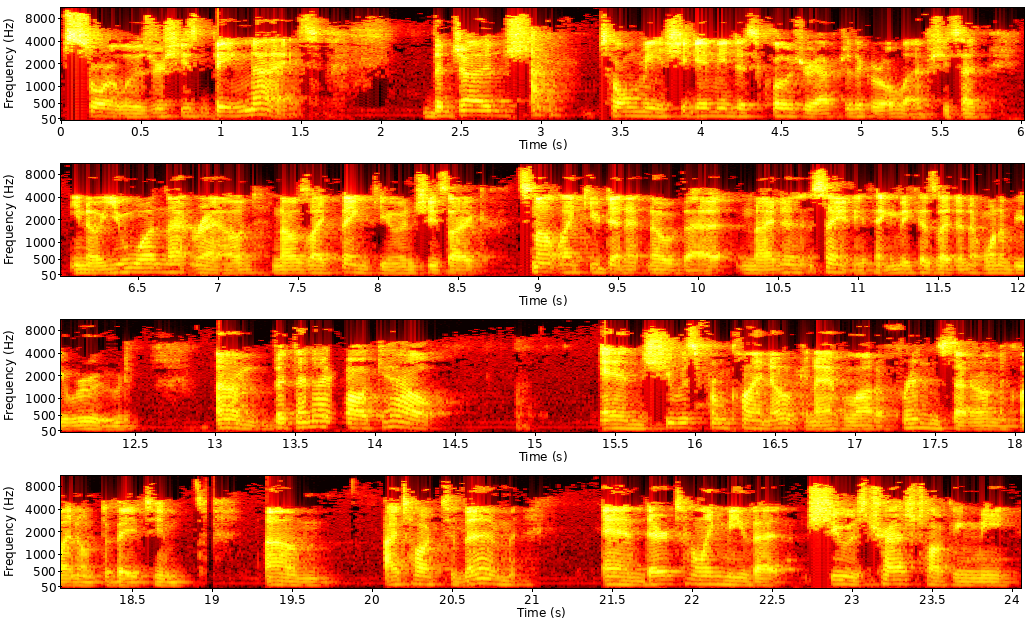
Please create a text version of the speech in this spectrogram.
sore loser. She's being nice. The judge told me she gave me disclosure after the girl left. She said, "You know, you won that round," and I was like, "Thank you." And she's like, "It's not like you didn't know that," and I didn't say anything because I didn't want to be rude. Um, but then I walk out, and she was from Klein Oak, and I have a lot of friends that are on the Klein Oak debate team. Um, I talked to them, and they're telling me that she was trash talking me,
